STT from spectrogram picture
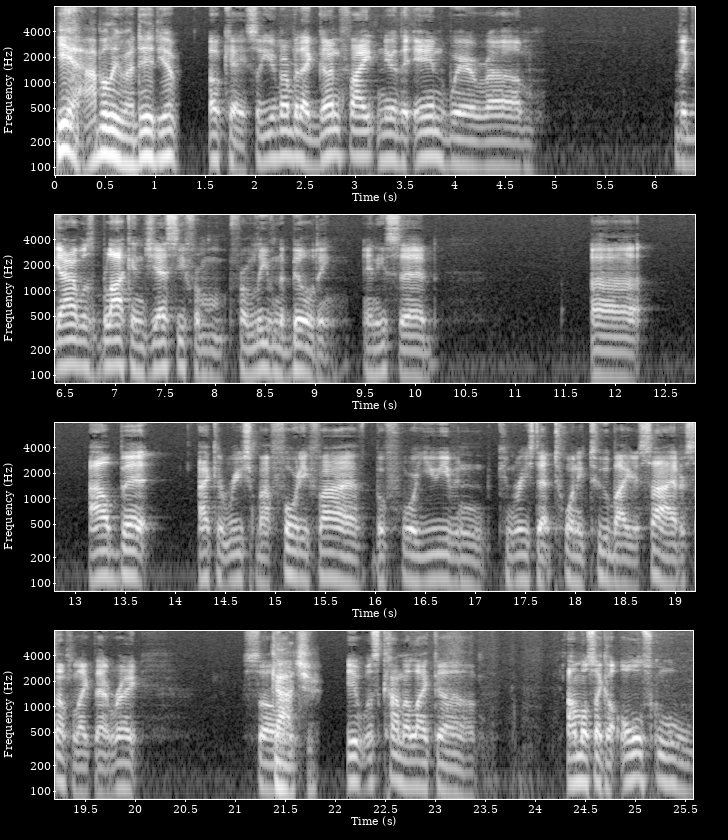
Yeah, I believe I did. Yep. Okay, so you remember that gunfight near the end where um, the guy was blocking Jesse from from leaving the building, and he said, uh, "I'll bet I could reach my 45 before you even can reach that 22 by your side, or something like that, right?" So Gotcha. it was kind of like a, almost like an old school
